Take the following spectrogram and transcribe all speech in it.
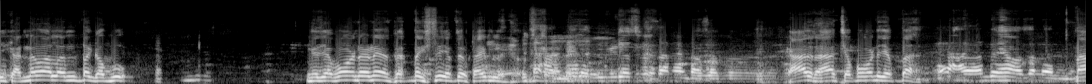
ఈ కన్న వాళ్ళంతా గబ్బు. ఇంకా చెప్పమంటే పెద్ద హిస్టరీ చెప్తే టైం లేదు. కాదురా చెప్పమంటే చెప్తా. నా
